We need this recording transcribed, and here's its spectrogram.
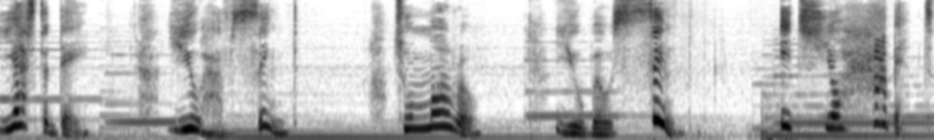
Yesterday you have sinned. Tomorrow you will sin. It's your habit.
